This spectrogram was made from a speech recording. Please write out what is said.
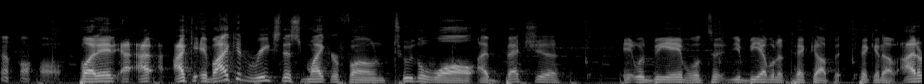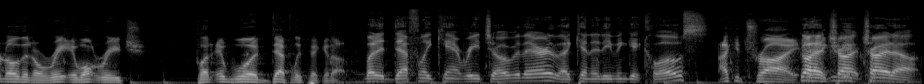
But it, I, I, if I could reach this microphone to the wall, I bet you it would be able to. You'd be able to pick up it, pick it up. I don't know that it'll re- it won't reach, but it would definitely pick it up. but it definitely can't reach over there. Like, can it even get close? I could try. Go It- ahead, it try get try it out.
